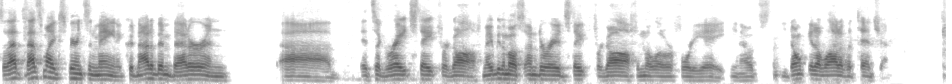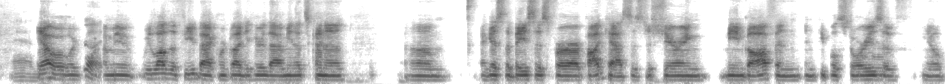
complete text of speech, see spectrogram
so that that's my experience in Maine. It could not have been better, and uh, it's a great state for golf. Maybe the most underrated state for golf in the lower 48. You know, it's you don't get a lot of attention. And yeah, well, we're good. I mean, we love the feedback. We're glad to hear that. I mean, that's kind of, um, I guess, the basis for our podcast is just sharing Maine golf and and people's stories mm-hmm. of you know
